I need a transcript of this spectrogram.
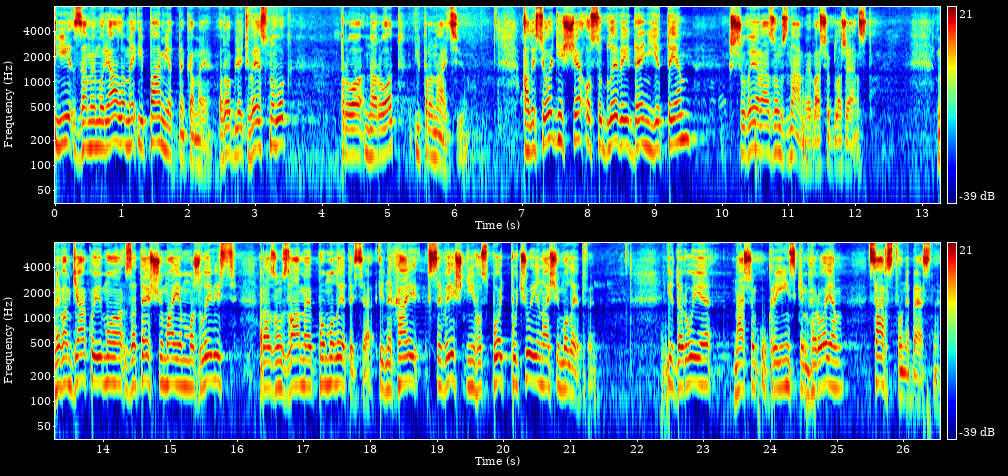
І за меморіалами і пам'ятниками роблять висновок про народ і про націю. Але сьогодні ще особливий день є тим, що ви разом з нами, ваше блаженство. Ми вам дякуємо за те, що маємо можливість разом з вами помолитися. І нехай Всевишній Господь почує наші молитви і дарує нашим українським героям Царство Небесне,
